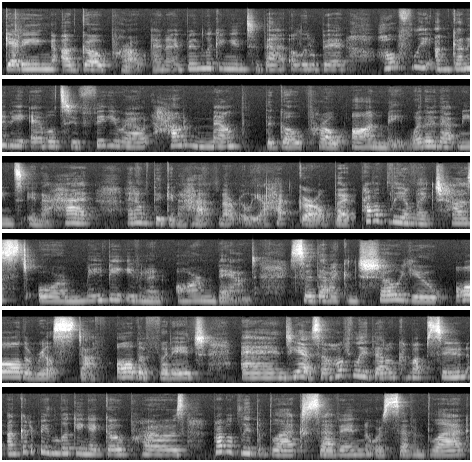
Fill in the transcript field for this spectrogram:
getting a GoPro and I've been looking into that a little bit. Hopefully I'm going to be able to figure out how to mount the GoPro on me, whether that means in a hat. I don't think in a hat, not really a hat girl, but probably on my chest or maybe even an armband so that I can show you all the real stuff, all the footage. And yeah, so hopefully that'll come up soon. I'm going to be looking at GoPros, probably the Black 7 or 7 Black,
